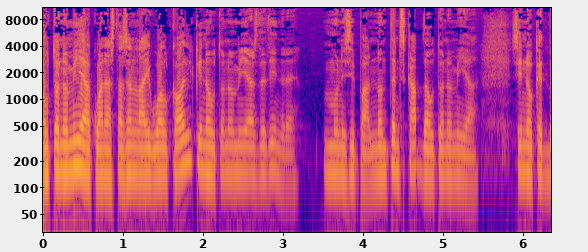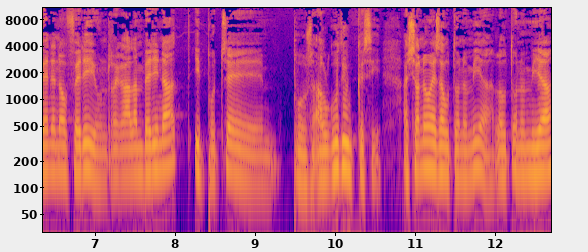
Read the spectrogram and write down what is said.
Autonomia quan estàs en l'aigua al coll, quina autonomia has de tindre? municipal, no en tens cap d'autonomia, sinó que et venen a oferir un regal enverinat i potser pues, algú diu que sí. Això no és autonomia. L'autonomia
